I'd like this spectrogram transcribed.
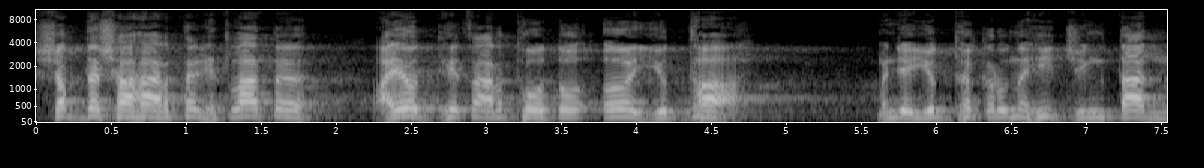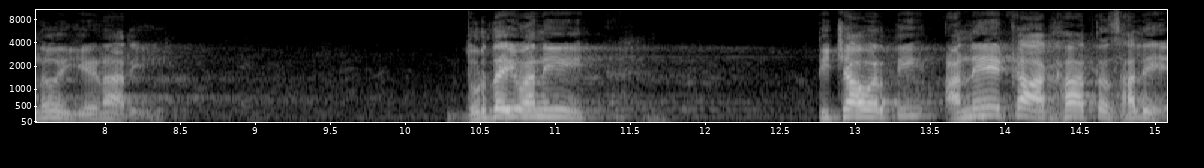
शब्दशः अर्थ घेतला तर अयोध्येचा अर्थ होतो अयुद्धा म्हणजे युद्ध करूनही जिंकता न येणारी. दुर्दैवानी तिच्यावरती अनेक आघात झाले.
